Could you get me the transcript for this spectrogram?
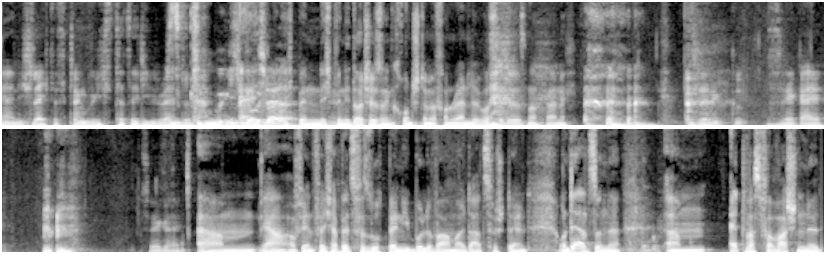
Ja, nicht schlecht. Das klang wirklich tatsächlich wie Das Randall. klang wirklich gut, ich, war, ich, bin, ich bin die deutsche Synchronstimme von Randall. Wusstet ihr das noch gar nicht? Das wäre wär geil. Das wäre geil. Ähm, ja, auf jeden Fall. Ich habe jetzt versucht, Benny Boulevard mal darzustellen. Und er hat so eine ähm, etwas verwaschene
